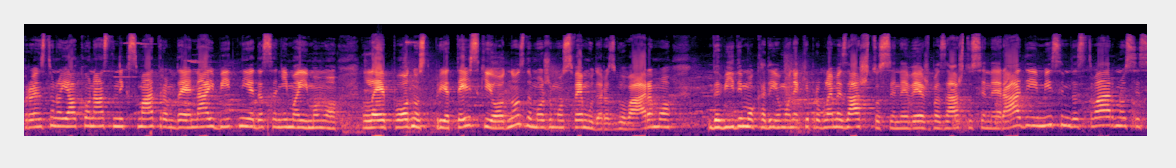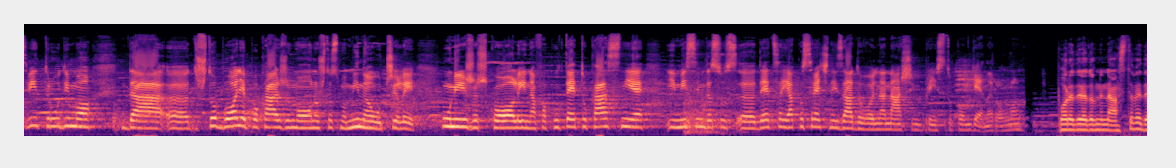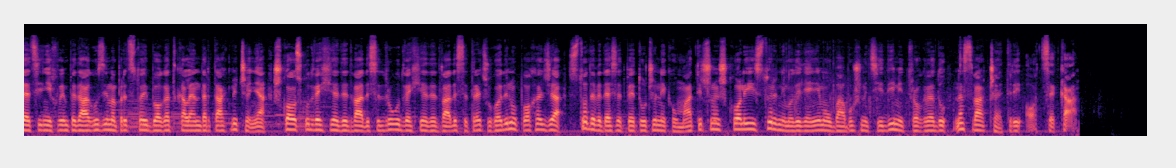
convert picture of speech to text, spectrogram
Prvenstveno ja kao nastavnik smatram da je najbitnije da sa njima imamo lep odnos, prijateljski odnos, da možemo o svemu da razgovaramo, da vidimo kada imamo neke probleme zašto se ne vežba, zašto se ne radi i mislim da stvarno se svi trudimo da e, što bolje pokažemo ono što smo mi naučili u nižoj školi, na fakultetu kasnije i mislim da su e, deca jako srećna i zadovoljna našim pristupom generalno. Pored redovne nastave, deci i njihovim pedagozima predstoji bogat kalendar takmičenja. Školsku 2022-2023. godinu pohađa 195 učenika u matičnoj školi i isturenim odeljenjima u Babušnici i Dimitrogradu na sva četiri odseka.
